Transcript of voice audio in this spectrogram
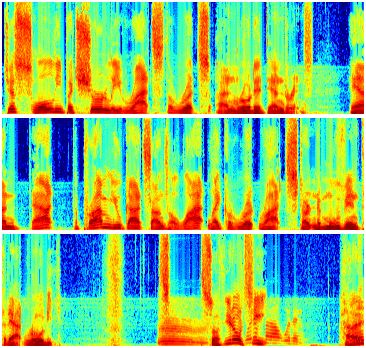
just slowly but surely rots the roots on rhododendrons. And that the problem you got sounds a lot like a root rot starting to move into that rhodie. Hmm. So if you don't What see, it huh?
